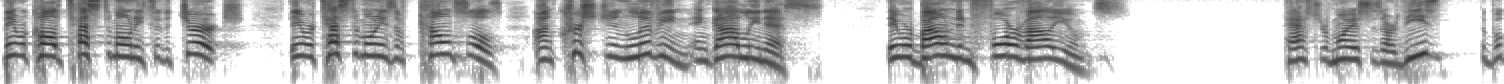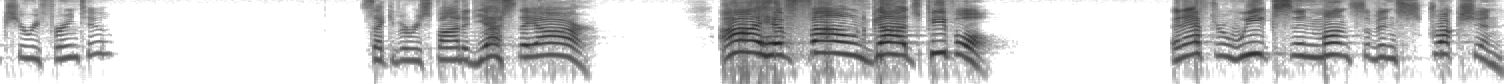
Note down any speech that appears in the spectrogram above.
They were called testimonies to the church. They were testimonies of counsels on Christian living and godliness. They were bound in four volumes. Pastor Moyo says, Are these the books you're referring to? Sekubwa responded, Yes, they are. I have found God's people. And after weeks and months of instruction,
